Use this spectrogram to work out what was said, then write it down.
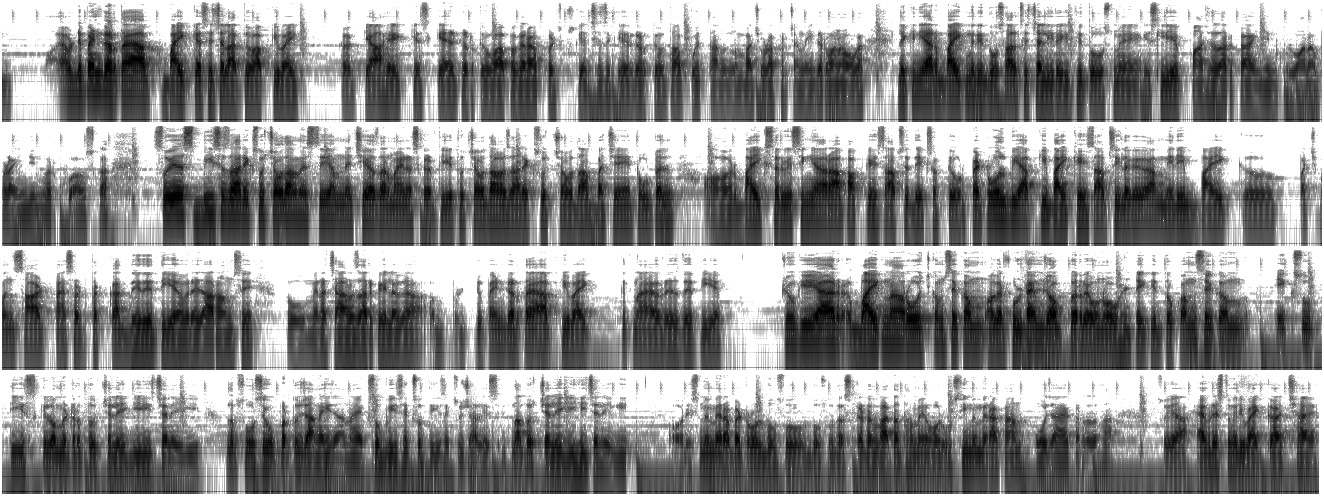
डिपेंड करता है आप बाइक कैसे चलाते हो, आपकी बाइक का क्या है, कैसे केयर करते हो आप? अगर आप उसकी अच्छे से केयर करते हो तो आपको इतना लंबा चौड़ा खर्चा नहीं करवाना होगा। लेकिन यार बाइक मेरी दो साल से चली रही थी तो उसमें इसलिए पाँच हज़ार का इंजन खुलवाना पड़ा इंजन वर्क हुआ उसका। सो यस बीस हज़ार एक सौ चौदह में से हमने छः हज़ार माइनस कर दिए तो चौदह हज़ार एक सौ चौदह बचे टोटल और बाइक सर्विसिंग यार, आप आपके हिसाब से देख सकते हो, और पेट्रोल भी आपकी बाइक के हिसाब से ही लगेगा। मेरी बाइक पचपन, साठ, पैंसठ तक का दे देती है एवरेज आराम से तो मेरा चार हज़ार का ही लगा। अब डिपेंड करता है आपकी बाइक कितना एवरेज देती है। क्योंकि यार बाइक ना रोज़ कम से कम अगर फुल टाइम जॉब कर रहे हो नौ घंटे की तो कम से कम 130 किलोमीटर तो चलेगी ही चलेगी। मतलब सौ से ऊपर तो जाना ही जाना है 120, 130, 140 इतना तो चलेगी ही चलेगी। और इसमें मेरा पेट्रोल 200, 210 का डलवाता था मैं और उसी में मेरा काम हो जाया करता था। सो या एवरेज तो मेरी बाइक का अच्छा है।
